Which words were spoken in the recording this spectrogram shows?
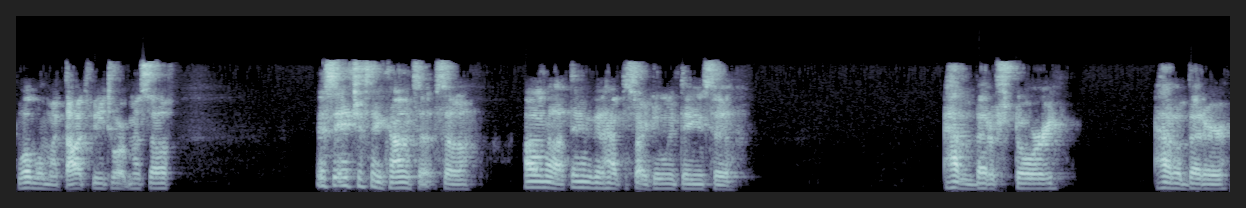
What would my thoughts be toward myself? It's an interesting concept. So I don't know. I think I'm gonna have to start doing things to have a better story, have a better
